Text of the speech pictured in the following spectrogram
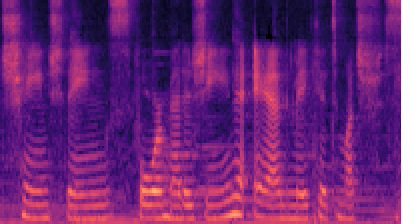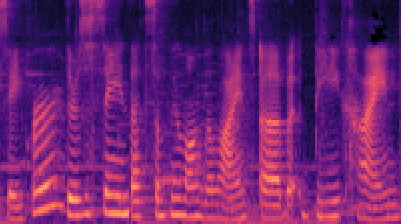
change things for Medellin and make it much safer. There's a saying that's something along the lines of be kind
